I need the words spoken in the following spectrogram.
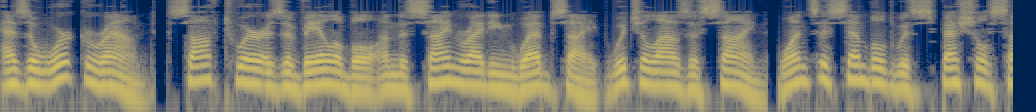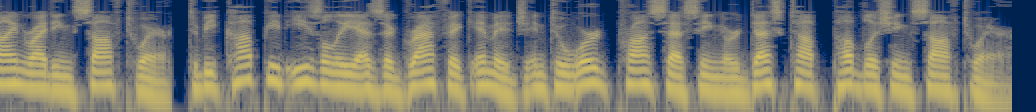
As a workaround, software is available on the signwriting website which allows a sign, once assembled with special signwriting software, to be copied easily as a graphic image into word processing or desktop publishing software.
